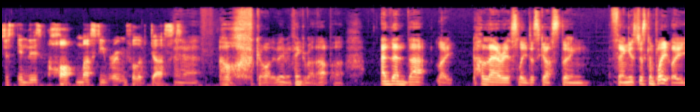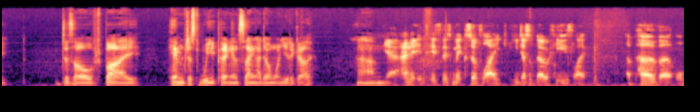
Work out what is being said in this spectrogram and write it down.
Just in this hot, musty room full of dust. yeah. Oh god, I didn't even think about that part. And then that like hilariously disgusting thing is just completely dissolved by him just weeping and saying, "I don't want you to go." Um, Yeah, and it, it's this mix of like he doesn't know if he's like a pervert or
